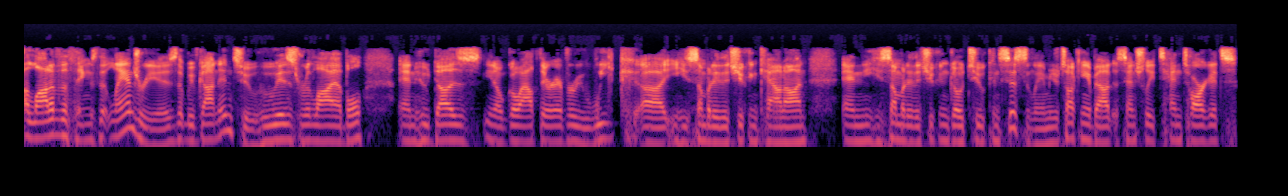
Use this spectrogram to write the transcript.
a lot of the things that Landry is that we've gotten into, who is reliable and who does, you know, go out there every week. Uh, he's somebody that you can count on, and he's somebody that you can go to consistently. I mean, you're talking about essentially 10 targets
